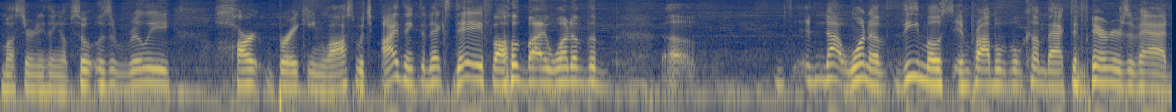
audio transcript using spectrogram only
muster anything up. So it was a really heartbreaking loss, which I think the next day followed by one of the, uh, not one of the most improbable comeback the Mariners have had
